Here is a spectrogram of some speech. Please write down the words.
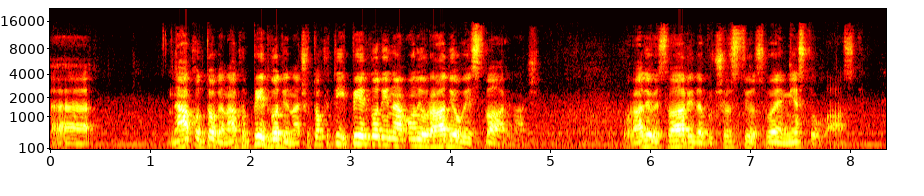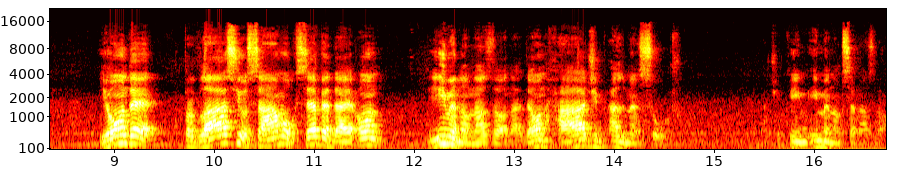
e, nakon toga, nakon pet godina, znači u toku tih pet godina on je uradio ove stvari, znači, uradio je stvari da bi učvrstio svoje mjesto u vlasti. I onda je proglasio samog sebe da je on imenom nazvao, da je on Hađib al-Mansur. Znači, tim imenom se nazvao.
